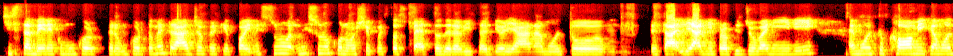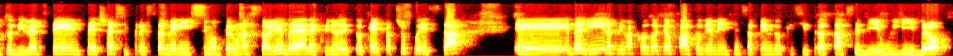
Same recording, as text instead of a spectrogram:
ci sta bene comunque per un cortometraggio perché poi nessuno, nessuno conosce questo aspetto della vita di Oriana, molto, gli anni proprio giovanili, è molto comica, molto divertente, cioè si presta benissimo per una storia breve, quindi ho detto ok, faccio questa. E, e, da lì la prima cosa che ho fatto, ovviamente sapendo che si trattasse di un libro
